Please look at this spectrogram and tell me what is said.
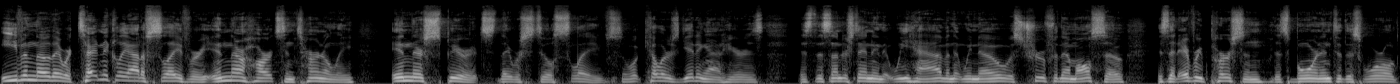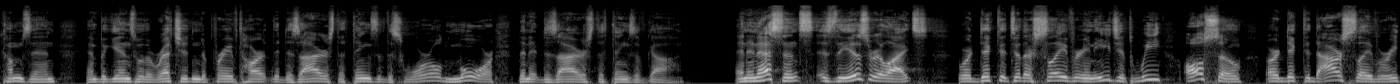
even though they were technically out of slavery, in their hearts internally, in their spirits, they were still slaves. So, what Keller's getting at here is, is this understanding that we have and that we know is true for them also is that every person that's born into this world comes in and begins with a wretched and depraved heart that desires the things of this world more than it desires the things of God. And in essence, as the Israelites were addicted to their slavery in Egypt, we also are addicted to our slavery.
